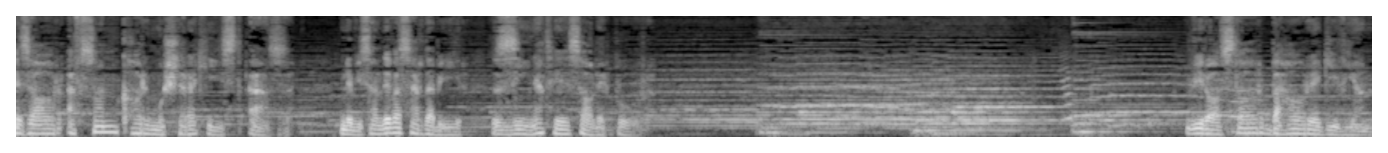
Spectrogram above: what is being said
هزار افسان کار مشترکی است از نویسنده و سردبیر زینت صالح پور ویراستار بهار گیویان.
